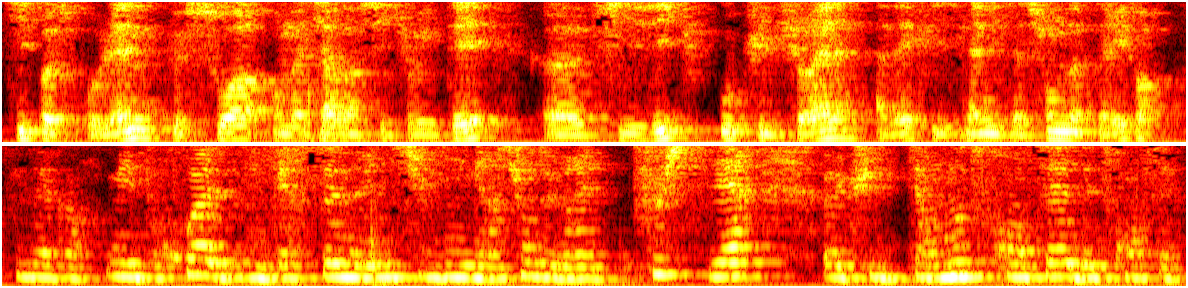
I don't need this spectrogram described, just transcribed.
qui posent problème, que ce soit en matière d'insécurité euh, physique ou culturelle, avec l'islamisation de notre territoire. D'accord. Mais pourquoi une personne issue de l'immigration devrait être plus fière qu'un autre Français d'être français?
